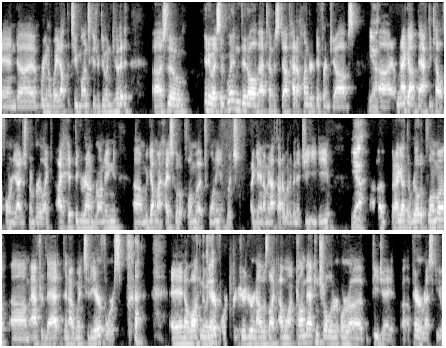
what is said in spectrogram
and uh, we're gonna wait out the two months because you're doing good." Uh, so anyway, so went and did all that type of stuff. Had a hundred different jobs. Yeah. Uh, when I got back to California, I just remember like I hit the ground running. Um, we got my high school diploma at 20, which again, I mean, I thought it would have been a GED. Yeah. Uh, but I got the real diploma. Um, after that, then I went to the Air Force, and I walked into okay. an Air Force recruiter, and I was like, I want combat controller or a PJ, a pararescue,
